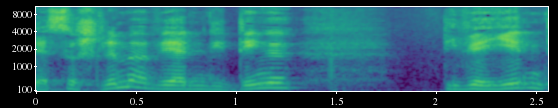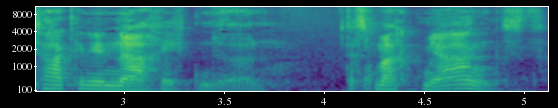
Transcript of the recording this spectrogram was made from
desto schlimmer werden die Dinge, die wir jeden Tag in den Nachrichten hören. Das macht mir Angst.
